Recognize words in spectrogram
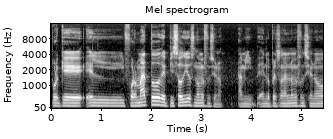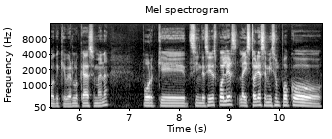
Porque el formato de episodios no me funcionó. A mí, en lo personal, no me funcionó de que verlo cada semana. Porque, sin decir spoilers, la historia se me hizo un poco...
